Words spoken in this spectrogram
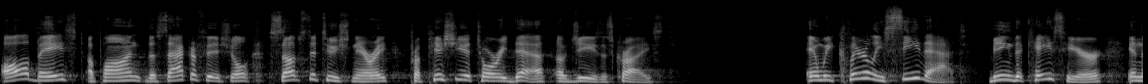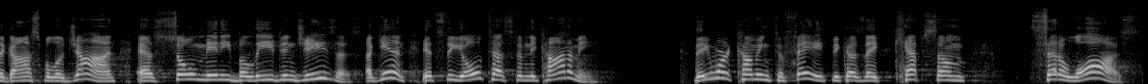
all based upon the sacrificial, substitutionary, propitiatory death of Jesus Christ. And we clearly see that being the case here in the Gospel of John as so many believed in Jesus. Again, it's the Old Testament economy. They weren't coming to faith because they kept some set of laws.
